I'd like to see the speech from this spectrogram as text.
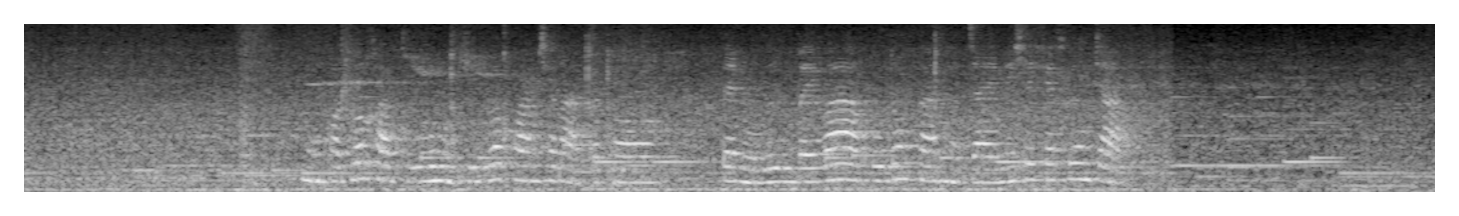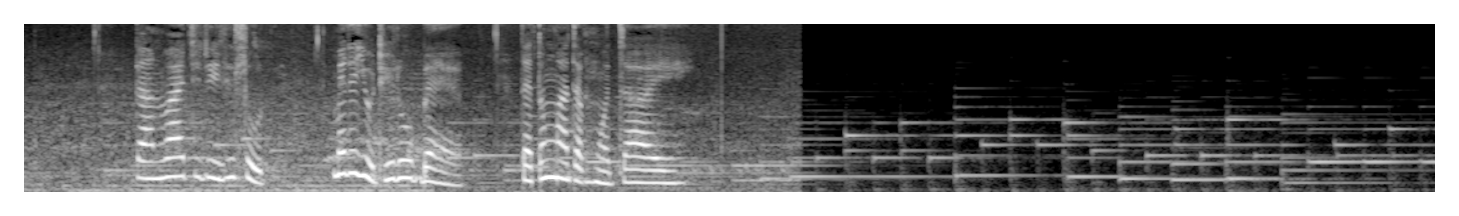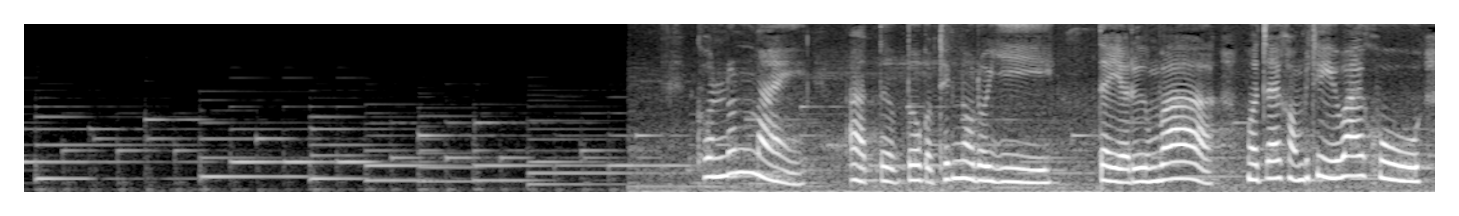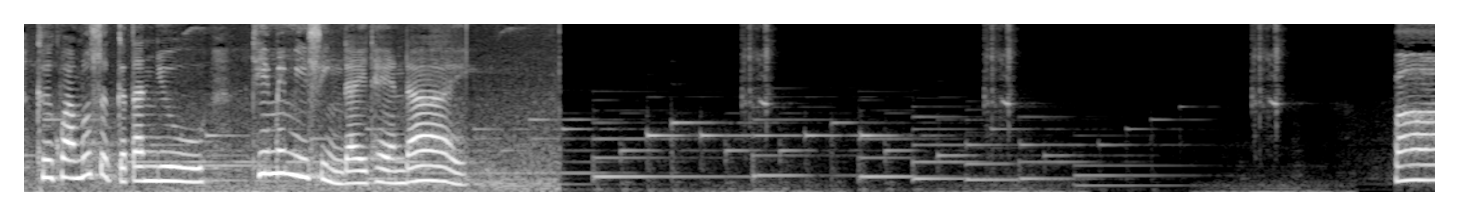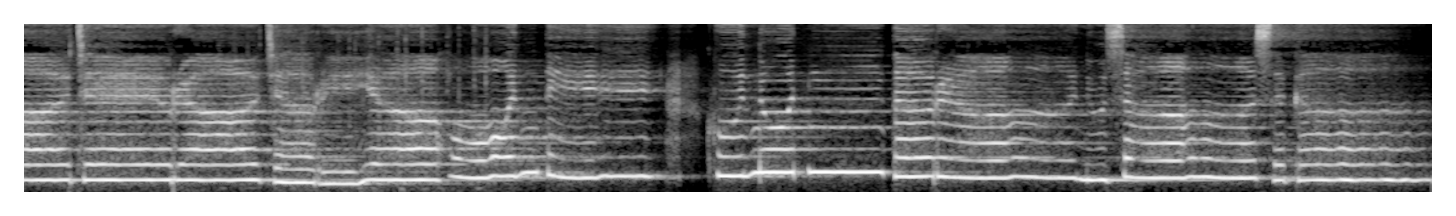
หนูขอโทษค่ะครูหนูคิดว่าความฉลาดจะพอ แต่หนูลืมไปว่าครูต้องการหัวใจไม่ใช่แค่เครื่องจักร การไหว้ที่ดีที่สุด ไม่ได้อยู่ที่รูปแบบ แต่ต้องมาจากหัวใจ คนรุ่นใหม่ อาจเติบโตกับเทคโนโลยี แต่อย่าลืมว่า หัวใจของพิธีไหว้ครู คือความรู้สึกกตัญญูที่ไม่มีสิ่งใดแทนได้ปาเจราจาริยหนตี Hunot tarano sa sakat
